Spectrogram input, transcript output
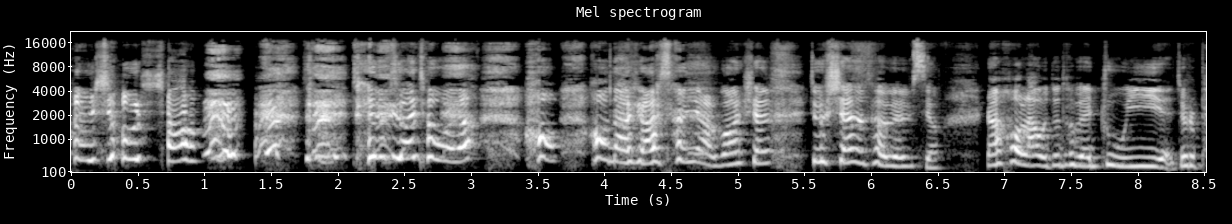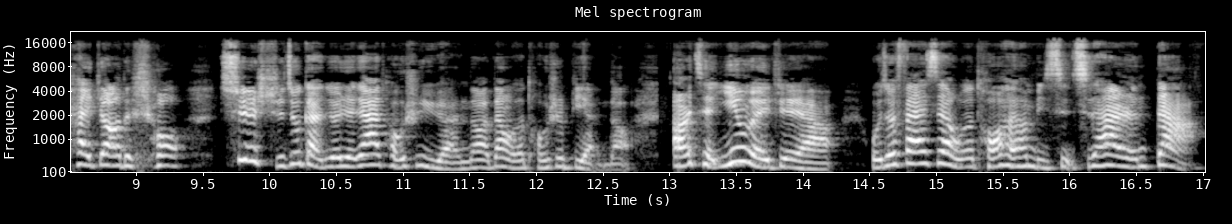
很受伤，他就说就我的后脑勺像一耳光扇，就扇的特别平。然后后来我就特别注意，就是拍照的时候，确实就感觉人家的头是圆的，但我的头是扁的，而且因为这样，我就发现我的头好像比其其他人大。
